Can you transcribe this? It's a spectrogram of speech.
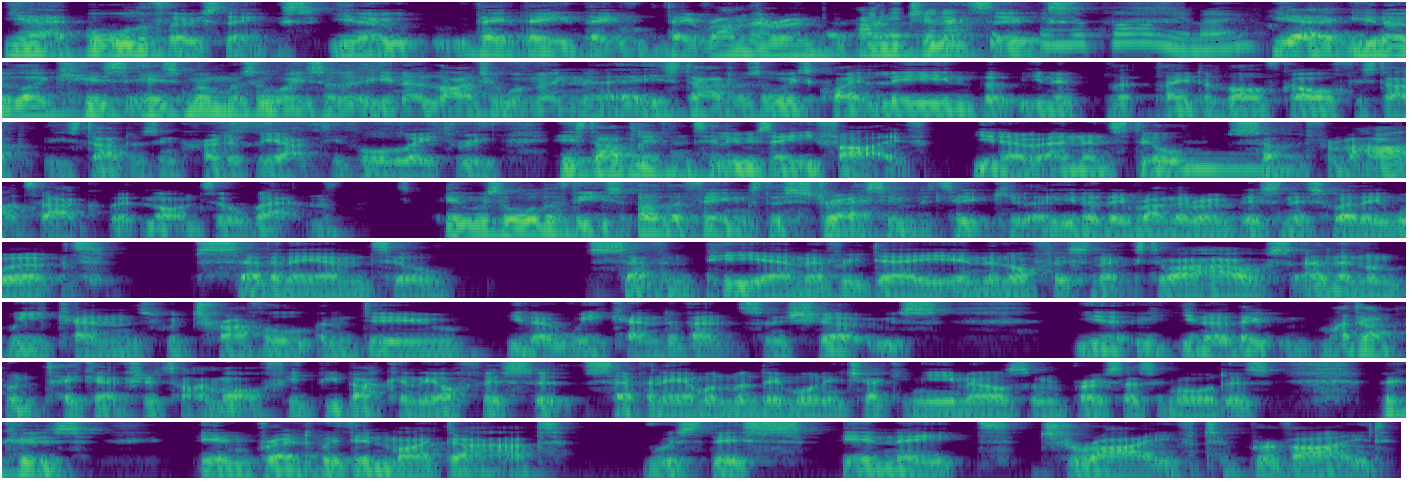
Yeah, all of those things. You know, they they they they ran their own and genetic genetics. as well, you know. Yeah, you know, like his his mum was always a you know larger woman. His dad was always quite lean, but you know played a lot of golf. His dad his dad was incredibly active all the way through. His dad lived until he was eighty five, you know, and then still Mm. suffered from a heart attack, but not until then. It was all of these other things, the stress in particular. You know, they ran their own business where they worked seven a.m. till 7 p.m. every day in an office next to our house, and then on weekends we'd travel and do you know weekend events and shows. You know, you know they, my dad wouldn't take extra time off. He'd be back in the office at 7 a.m. on Monday morning, checking emails and processing orders, because inbred within my dad was this innate drive to provide.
